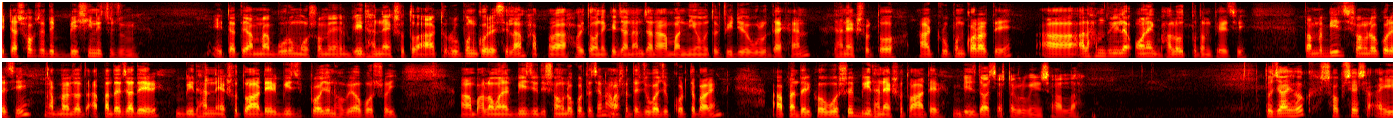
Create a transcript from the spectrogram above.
এটা সবচেয়ে বেশি নিচু জমি। এটাতে আমরা বুড়ো মৌসুমে বৃধান একশত আট রোপণ করেছিলাম। আপনারা হয়তো অনেকে জানান যারা আমার নিয়মিত ভিডিওগুলো দেখেন। ধান একশত আট রোপণ করাতে আলহামদুলিল্লাহ অনেক ভালো উৎপাদন পেয়েছি। তো আমরা বীজ সংগ্রহ করেছি। আপনারা আপনাদের যাদের বিধান একশত আটের বীজ প্রয়োজন হবে অবশ্যই ভালো মানের বীজ যদি সংগ্রহ করতে চান, আমার সাথে যোগাযোগ করতে পারেন। আপনাদেরকে অবশ্যই বিধান একশত আটের বীজ দেওয়ার চেষ্টা করব ইনশাআল্লাহ। তো যাই হোক, সবশেষ এই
